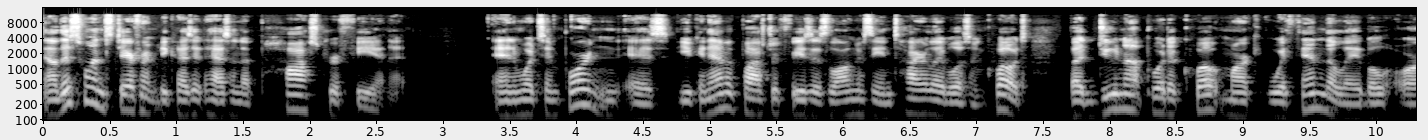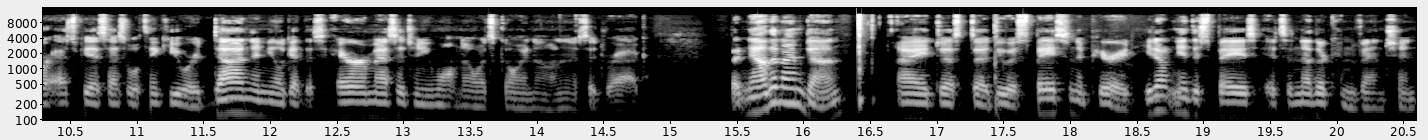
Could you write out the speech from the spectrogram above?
Now this one's different because it has an apostrophe in it. And what's important is you can have apostrophes as long as the entire label is in quotes, but do not put a quote mark within the label or SPSS will think you are done and you'll get this error message and you won't know what's going on and it's a drag. But now that I'm done, I just uh, do a space and a period. You don't need the space, it's another convention.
